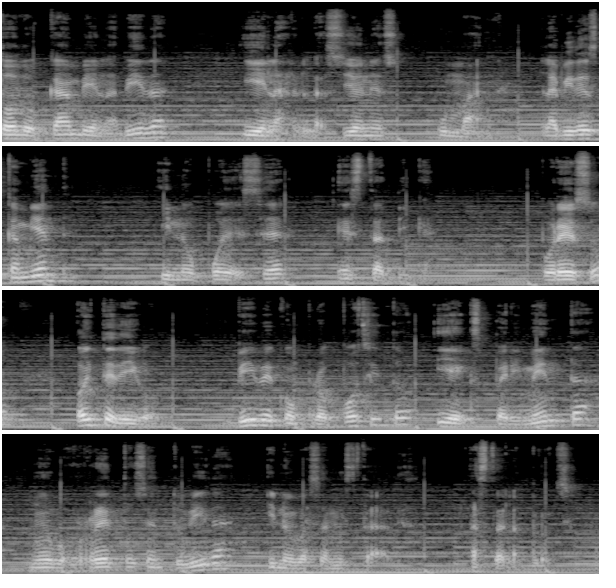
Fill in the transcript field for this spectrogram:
todo cambia en la vida y en las relaciones La vida es cambiante y no puede ser estática. Por eso, hoy te digo, vive con propósito y experimenta nuevos retos en tu vida y nuevas amistades. Hasta la próxima.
